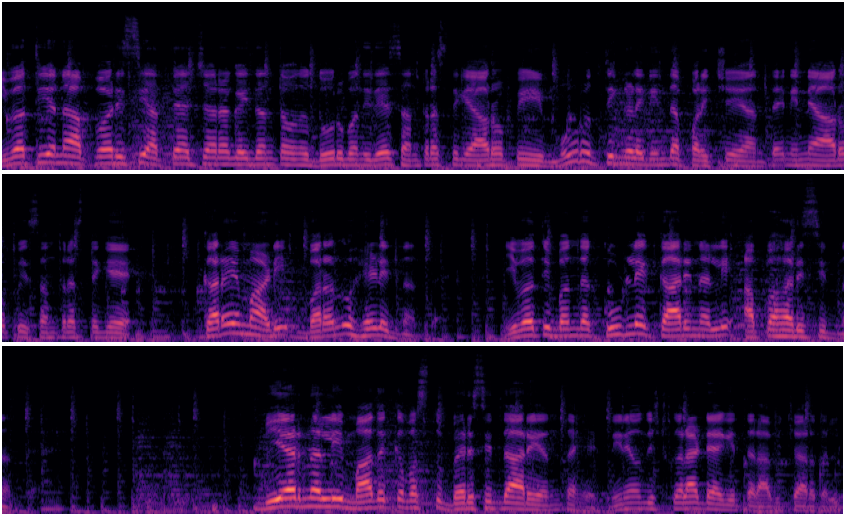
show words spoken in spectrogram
ಯುವತಿಯನ್ನ ಅಪಹರಿಸಿ ಅತ್ಯಾಚಾರಗೈದಂಥ ಒಂದು ದೂರು ಬಂದಿದೆ. ಸಂತ್ರಸ್ತೆಗೆ ಆರೋಪಿ ಮೂರು ತಿಂಗಳಿನಿಂದ ಪರಿಚಯ ಅಂತೆ. ನಿನ್ನೆ ಆರೋಪಿ ಸಂತ್ರಸ್ತೆಗೆ ಕರೆ ಮಾಡಿ ಬರಲು ಹೇಳಿದ್ನಂತೆ. ಯುವತಿ ಬಂದ ಕೂಡಲೇ ಕಾರಿನಲ್ಲಿ ಅಪಹರಿಸಿದ್ನಂತೆ. ಬಿಯರ್ನಲ್ಲಿ ಮಾದಕ ವಸ್ತು ಬೆರೆಸಿದ್ದಾರೆ ಅಂತ ಹೇಳಿ. ನಿನ್ನೆ ಒಂದಿಷ್ಟು ಗಲಾಟೆ ಆಗಿತ್ತಲ್ಲ ಆ ವಿಚಾರದಲ್ಲಿ.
